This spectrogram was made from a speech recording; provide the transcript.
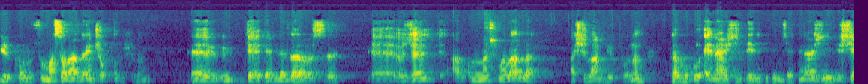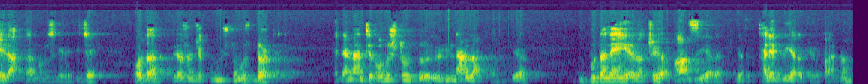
bir konusu. Masalarda en çok konuşulan. E, devletler arası özel anlaşmalarla aşılan bir konu. Tabii bu enerji denilince enerjiyi bir şeyle aktarmamız gerekecek. O da biraz önce konuştuğumuz dört elementin oluşturduğu ürünlerle aktarılıyor. Bu da neyi yaratıyor? Arzı yaratıyor, talebi yaratıyor pardon.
